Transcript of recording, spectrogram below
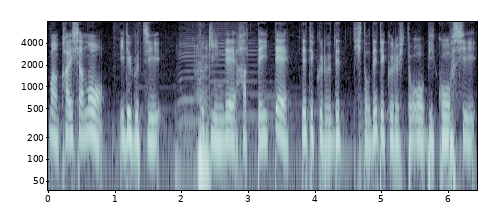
まあ、会社の入り口付近で張っていて、はい、出てくる人出てくる人を尾行し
